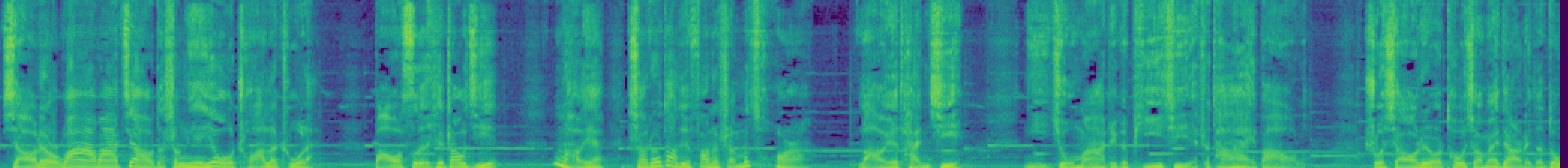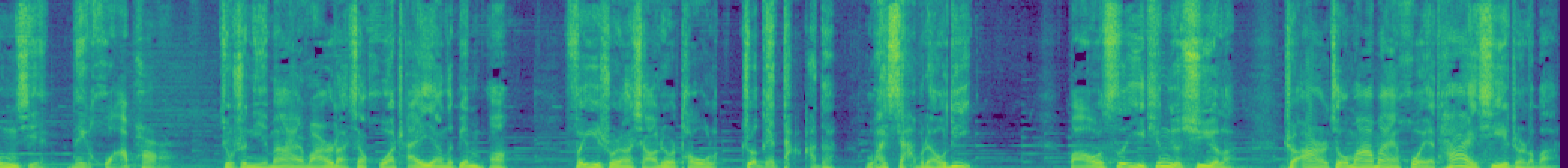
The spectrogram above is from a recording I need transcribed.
小六哇哇叫的声音又传了出来。宝四有些着急：“老爷，小六到底犯了什么错啊？”老爷叹气：“你舅妈这个脾气也是太暴了，说小六偷小卖店里的东西，那个滑炮。”就是你们爱玩的像火柴一样的鞭炮，非说让小六偷了，这给打的我还下不了地。宝四一听就虚了，这二舅妈卖货也太细致了吧，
